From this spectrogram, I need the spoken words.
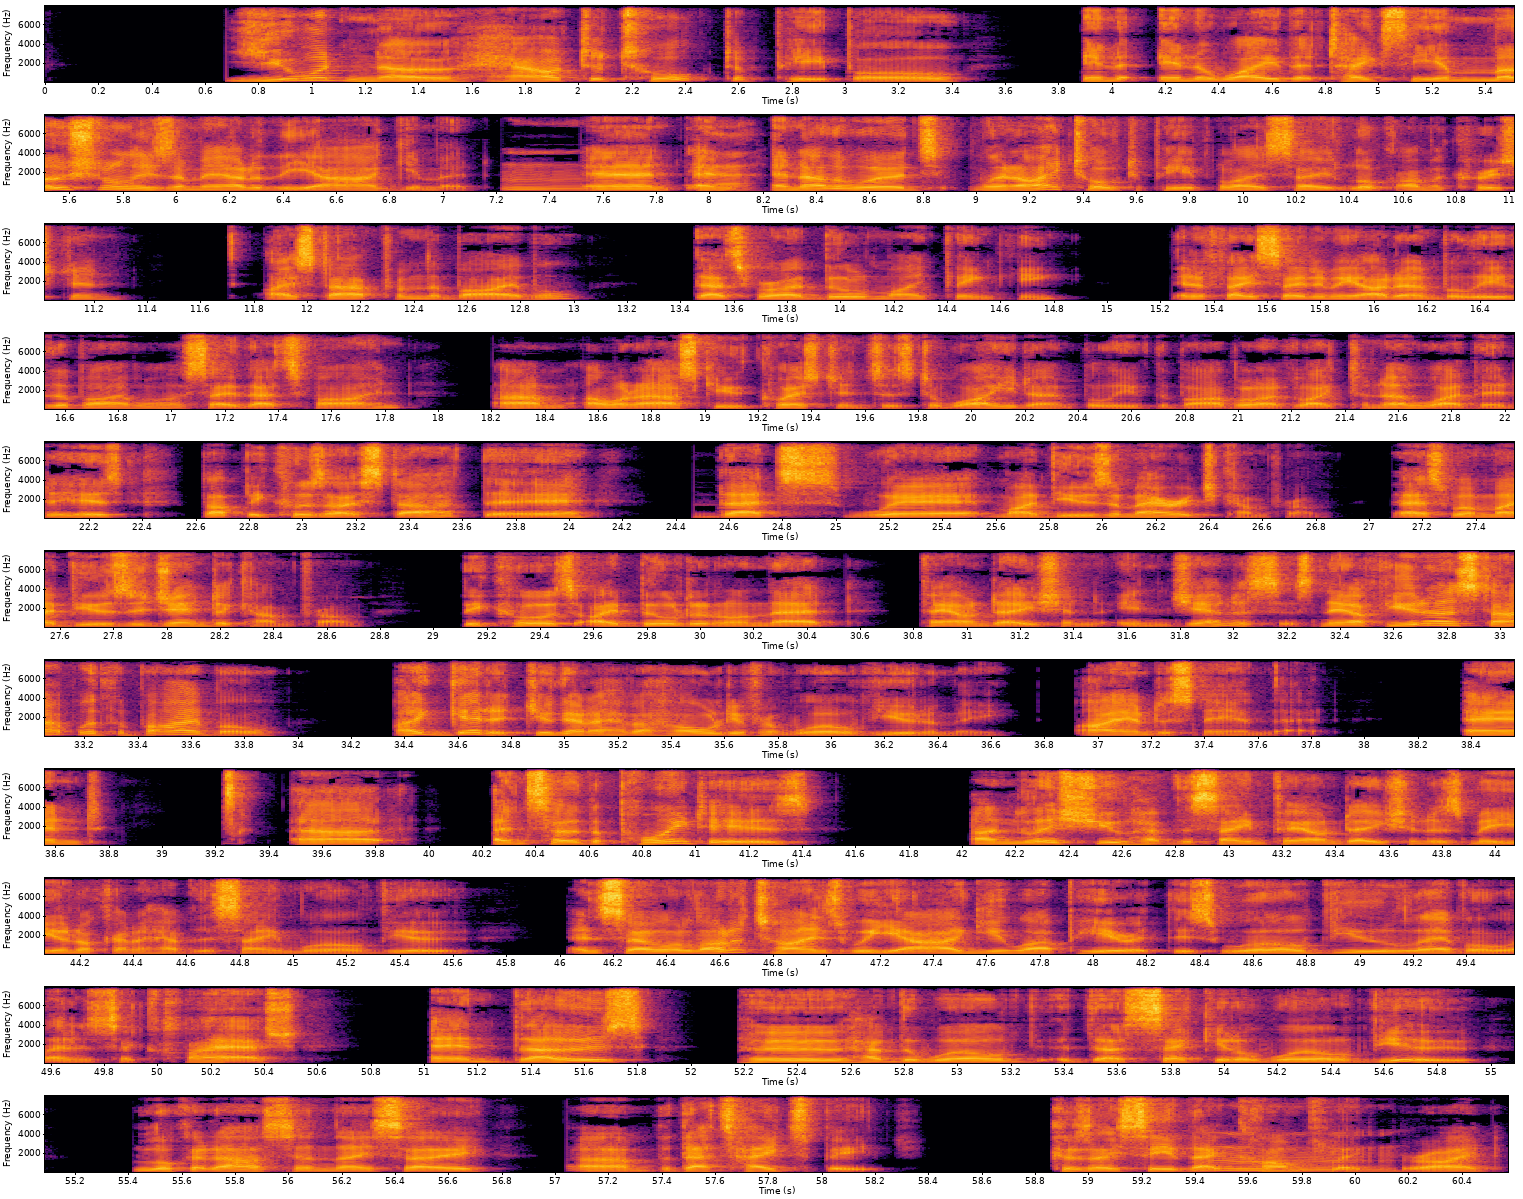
you would know how to talk to people in, in a way that takes the emotionalism out of the argument. Mm, and, yeah. and in other words, when I talk to people, I say, look, I'm a Christian. I start from the Bible. That's where I build my thinking. And if they say to me, I don't believe the Bible, I say, that's fine. Um, I want to ask you questions as to why you don't believe the Bible. I'd like to know why that is. But because I start there, that's where my views of marriage come from. That's where my views of gender come from, because I build it on that foundation in Genesis. Now, if you don't start with the Bible, I get it. You're going to have a whole different worldview to me. I understand that. And uh, and so the point is, unless you have the same foundation as me, you're not going to have the same worldview. And so a lot of times we argue up here at this worldview level and it's a clash. And those who have the world, the secular worldview, look at us and they say, um, but that's hate speech because they see that mm. conflict, right?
